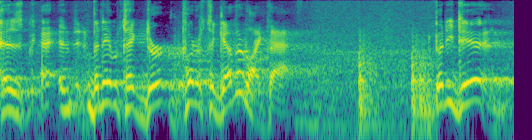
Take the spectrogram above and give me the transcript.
has eh, been able to take dirt and put us together like that. But He did.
